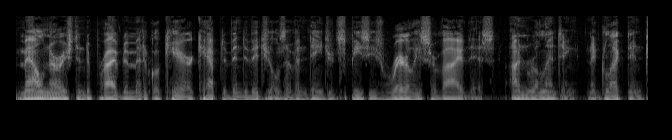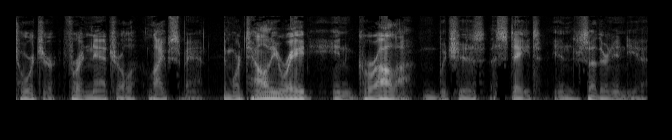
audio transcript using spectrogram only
Malnourished and deprived of medical care, captive individuals of endangered species rarely survive this unrelenting neglect and torture for a natural lifespan. The mortality rate in Kerala, which is a state in southern India,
